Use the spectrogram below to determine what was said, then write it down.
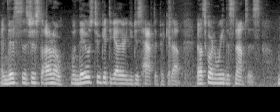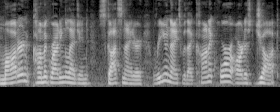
And this is just, I don't know, when those two get together, you just have to pick it up. Now, let's go ahead and read the synopsis. Modern comic writing legend Scott Snyder reunites with iconic horror artist Jock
